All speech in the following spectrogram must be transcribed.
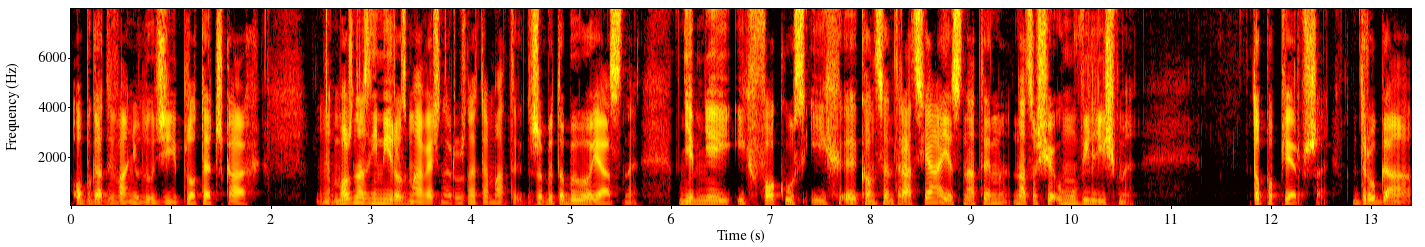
obgadywaniu ludzi, ploteczkach. Można z nimi rozmawiać na różne tematy, żeby to było jasne. Niemniej ich fokus, ich koncentracja jest na tym, na co się umówiliśmy – to po pierwsze. Druga,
